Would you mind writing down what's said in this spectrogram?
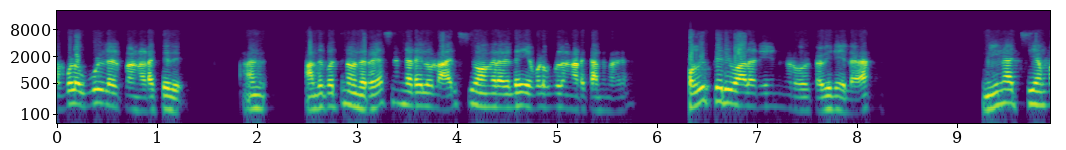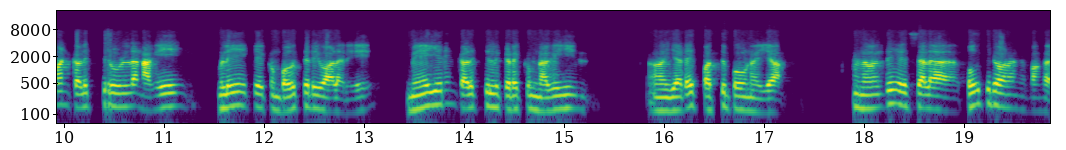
அவ்வளவு ஊழல் இப்ப நடக்குது. அதை பத்தின அந்த ரேஷன் கடையில உள்ள அரிசி வாங்குறதுல எவ்வளவு ஊழல் நடக்காத மாதிரி. பகுத்தறிவாளரேங்கிற ஒரு கவிதையில மீனாட்சி அம்மன் கழுத்தில் உள்ள நகையை விலையை கேட்கும் பகுத்தறிவாளரே மேயரின் கழுத்தில் கிடைக்கும் நகையின் எடை பத்து பவுன் ஐயா. இதுல வந்து சில பகுத்தறிவாளர் இருப்பாங்க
